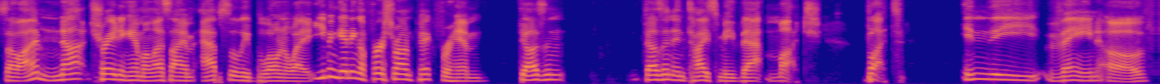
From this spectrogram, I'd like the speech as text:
So I'm not trading him unless I am absolutely blown away. Even getting a first round pick for him doesn't doesn't entice me that much. But in the vein of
